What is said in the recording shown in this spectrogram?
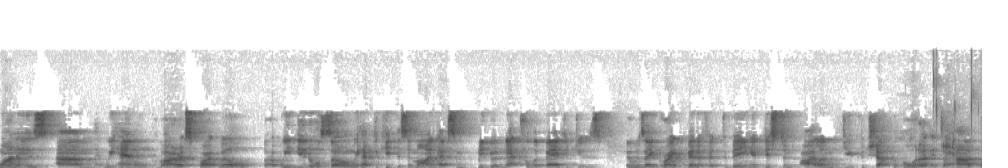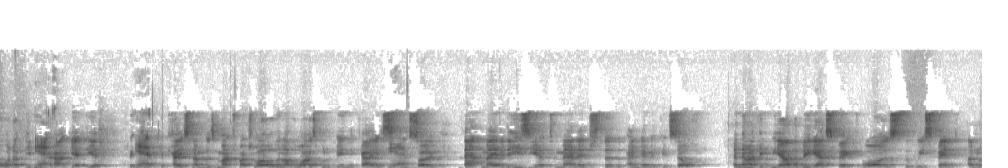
One is um, we handled the virus quite well, but we did also, and we have to keep this in mind, have some pretty good natural advantages. There was a great benefit to being a distant island. You could shut the border. It's yeah. a hard border. People yeah. can't get here. It yeah. kept the case numbers much, much lower than otherwise would have been the case. And so that made it easier to manage the, the pandemic itself. And then I think the other big aspect was that we spent an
